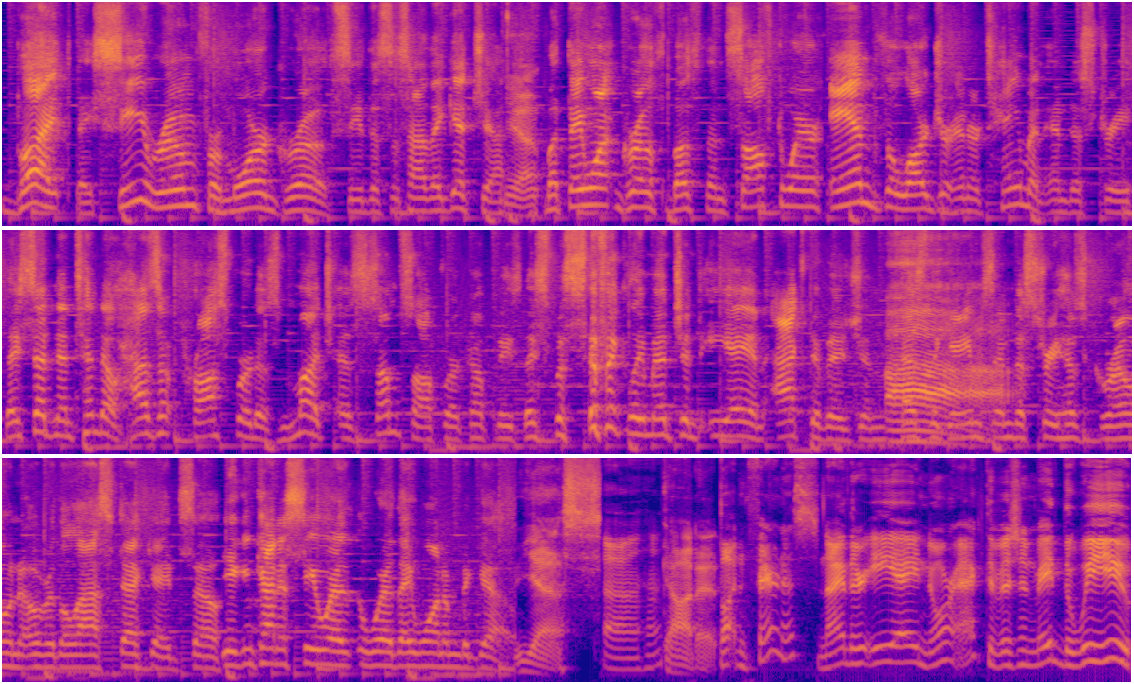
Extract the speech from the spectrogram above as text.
but they see room for more growth. See, this is how they get you. Yeah. But they want growth both in software and the larger entertainment industry. They said Nintendo hasn't prospered as much as some software companies. They specifically mentioned EA and Activision as the games Ah. industry has grown over the last decade. So you can kind of see where where they want them to go. Yes. Uh-huh. Got it. But in fairness, neither EA nor Activision made the Wii U.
